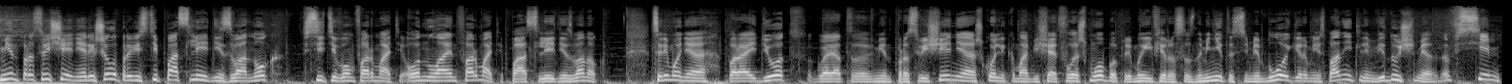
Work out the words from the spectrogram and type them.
Минпросвещение решило провести последний звонок в сетевом формате, онлайн-формате. Последний звонок. Церемония пройдет, говорят в Минпросвещения. Школьникам обещают флешмобы, прямые эфиры со знаменитостями, блогерами, исполнителями, ведущими, всем,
